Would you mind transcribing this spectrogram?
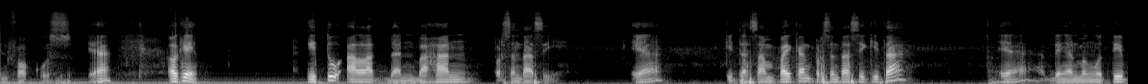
in focus ya. Oke. Itu alat dan bahan presentasi ya. Kita sampaikan presentasi kita ya dengan mengutip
